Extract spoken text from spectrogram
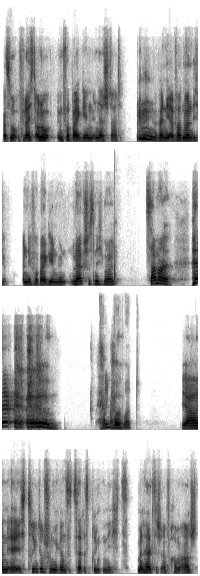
Also vielleicht auch nur im Vorbeigehen in der Stadt. Wenn die einfach nur an dich, an dir vorbeigehen, du merkst es nicht mal. Sag mal. Trink doch was. Ja, nee, ich trinke doch schon die ganze Zeit. Es bringt nichts. Mein Hals ist einfach am Arsch.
